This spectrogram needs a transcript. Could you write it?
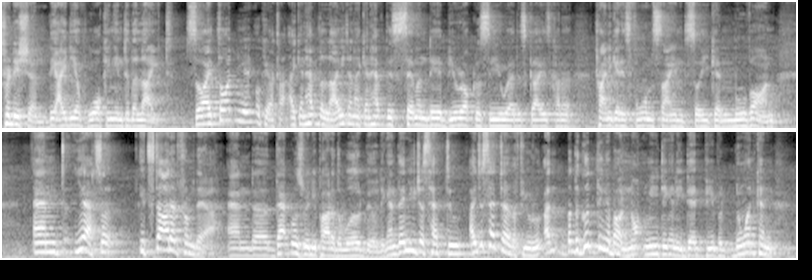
tradition, the idea of walking into the light. So I thought, okay, I can have the light and I can have this seven day bureaucracy where this guy is kind of trying to get his form signed so he can move on. And yeah, so it started from there, and uh, that was really part of the world building. And then you just had to, I just had to have a few rules. But the good thing about not meeting any dead people, no one can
